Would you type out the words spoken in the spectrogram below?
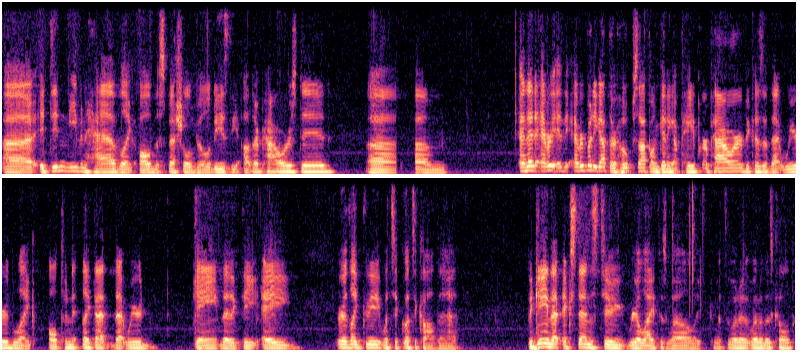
Uh, it didn't even have like all the special abilities the other powers did. Uh, um, and then every everybody got their hopes up on getting a paper power because of that weird like alternate like that that weird game the, like the a or like the what's it what's it called the the game that extends to real life as well. Like what's what are, what are those called?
